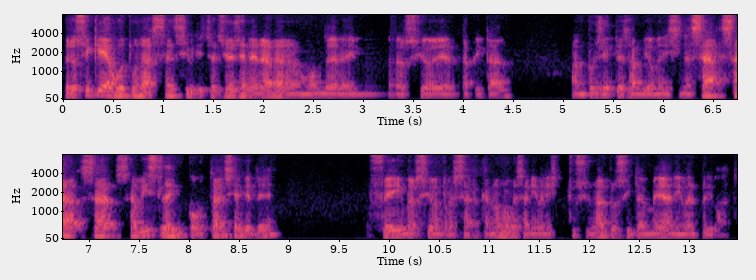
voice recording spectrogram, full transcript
Però sí que hi ha hagut una sensibilització general en el món de la inversió i el capital en projectes en biomedicina. S'ha vist la importància que té fer inversió en recerca, no només a nivell institucional, però sí també a nivell privat.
